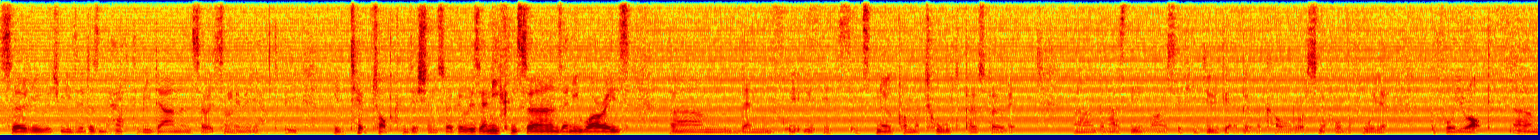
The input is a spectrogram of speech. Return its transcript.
surgery, which means it doesn't have to be done, and so it's something that you have to be in tip-top condition. So if there is any concerns, any worries, um, then we, it's, it's no problem at all to postpone it. Um, but that's the advice if you do get a bit of a cold or a sniffle before you before your op. Um,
